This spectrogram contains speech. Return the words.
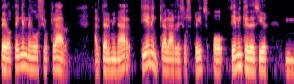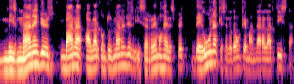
pero ten el negocio claro. Al terminar, tienen que hablar de esos splits o tienen que decir, mis managers van a hablar con tus managers y cerremos el split de una que se lo tengo que mandar al artista.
